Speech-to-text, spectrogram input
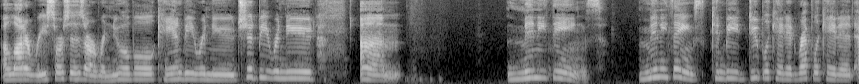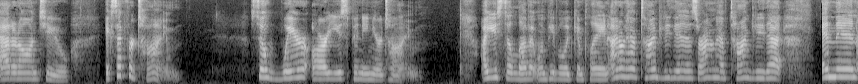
A lot of resources are renewable, can be renewed, should be renewed. Um, many things many things can be duplicated, replicated, added on to, except for time. So, where are you spending your time? I used to love it when people would complain, I don't have time to do this or I don't have time to do that. And then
